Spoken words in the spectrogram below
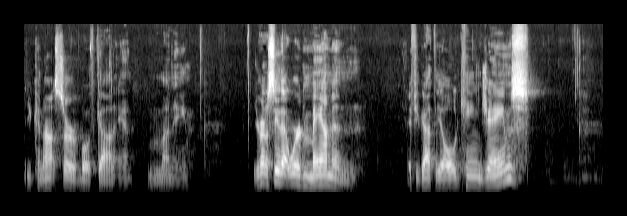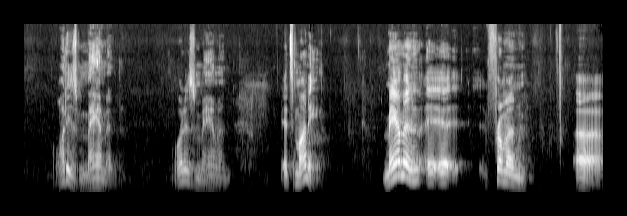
You cannot serve both God and money. You're going to see that word mammon if you got the old King James. What is mammon? What is mammon? It's money. Mammon, it, from an uh,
